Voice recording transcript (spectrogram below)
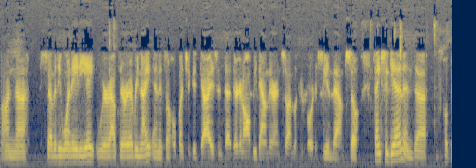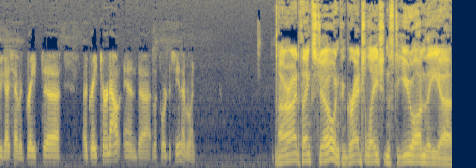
on uh, 7188. We're out there every night, and it's a whole bunch of good guys, and they're going to all be down there, and so I'm looking forward to seeing them. So thanks again, and hope you guys have a great a great turnout, and uh, look forward to seeing everyone. All right. Thanks, Joe, and congratulations to you on the uh,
